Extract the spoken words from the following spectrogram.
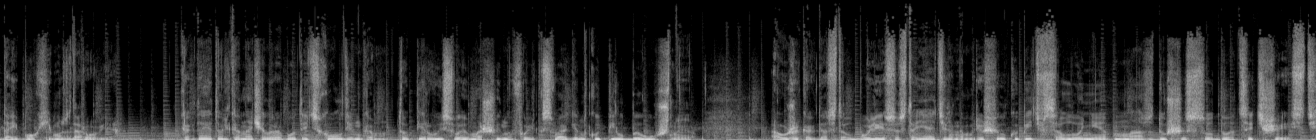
дай бог ему здоровья. Когда я только начал работать с холдингом, то первую свою машину Volkswagen купил бэушную. А уже когда стал более состоятельным, решил купить в салоне Mazda 626.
